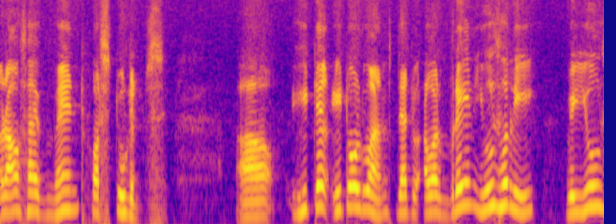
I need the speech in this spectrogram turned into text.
Rao Sahib meant for students. Uh, he, tell, he told once that our brain usually we use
